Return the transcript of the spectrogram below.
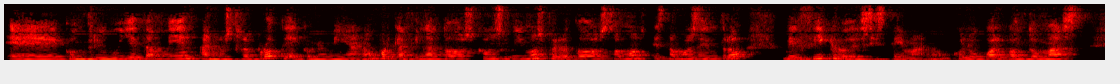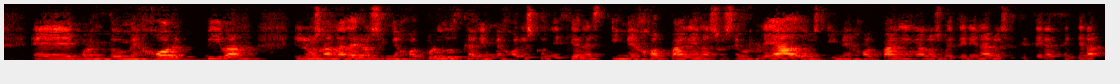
eh, contribuye también a nuestra propia economía, ¿no? Porque al final todos consumimos, pero todos somos, estamos dentro del ciclo del sistema, ¿no? Con lo cual, cuanto más eh, cuanto mejor vivan los ganaderos y mejor produzcan en mejores condiciones y mejor paguen a sus empleados y mejor paguen a los veterinarios, etcétera, etcétera,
